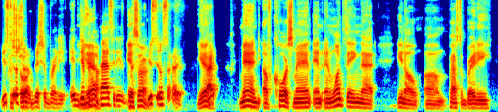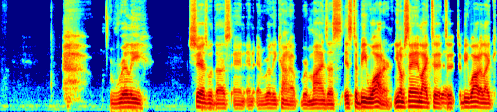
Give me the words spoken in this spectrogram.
You still sure. serve Bishop Brady in different yeah. capacities. yes, sir. You still serve. Yeah. Right? Man, of course, man. And and one thing that you know, um, Pastor Brady really shares with us and and, and really kind of reminds us is to be water. You know what I'm saying? Like to yeah. to, to be water. Like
